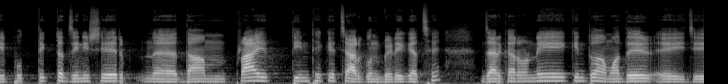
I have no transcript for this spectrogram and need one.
এই প্রত্যেকটা জিনিসের দাম প্রায় তিন থেকে চার গুণ বেড়ে গেছে। যার কারণে কিন্তু আমাদের এই যে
